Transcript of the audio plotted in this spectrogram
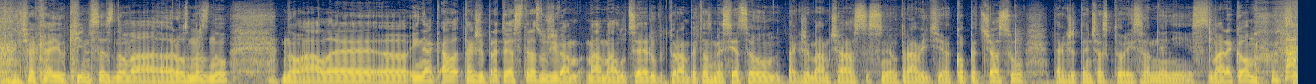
čakajú, kým sa znova rozmrznú. No ale e, inak, ale, takže preto ja si teraz užívam, mám malú dceru, ktorá má 15 mesiacov, takže mám čas s ňou tráviť kopec času, takže ten čas, ktorý som není s Marekom, som,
